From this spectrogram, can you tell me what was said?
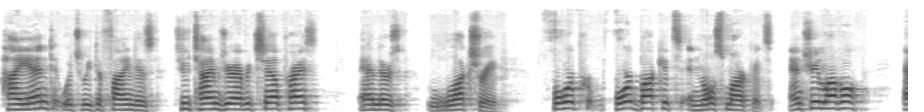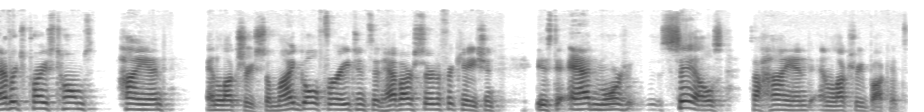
high end, which we defined as two times your average sale price. And there's luxury. Four, four buckets in most markets entry level, average priced homes, high end, and luxury. So, my goal for agents that have our certification is to add more sales to high end and luxury buckets.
